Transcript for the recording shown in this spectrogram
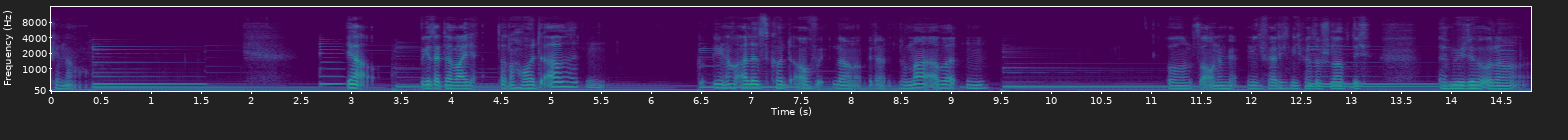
Genau ja, wie gesagt, da war ich dann auch heute arbeiten. Ging auch alles, konnte auch wieder, wieder normal arbeiten. Und war auch nicht, mehr, nicht fertig, nicht mehr so schlaflich, äh, müde oder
